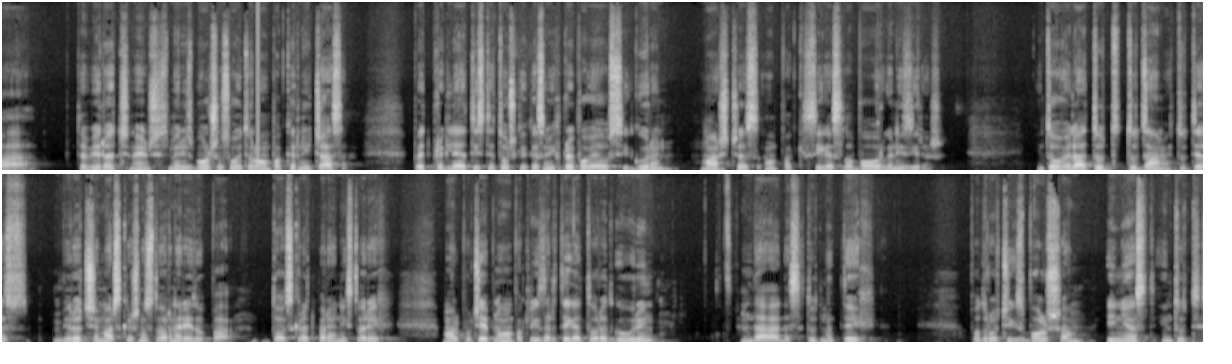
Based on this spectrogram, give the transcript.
pa da bi rad, ne vem, še smeri izboljšal svoj telo, ampak kar ni časa. Pojdi pregledati tiste točke, ki sem jih prej povedal, siguren, imaš čas, ampak si ga slabo organiziraš. In to velja tudi, tudi za me. Tudi jaz bi rad še marsikajšno stvar naredil, pa doskrat pa enih stvarih malo počepno, ampak le zaradi tega to rad govorim, da, da se tudi na teh področjih izboljšam in jaz, in tudi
